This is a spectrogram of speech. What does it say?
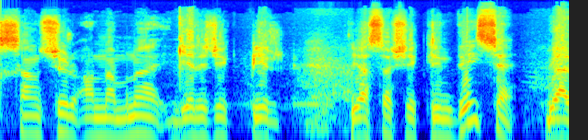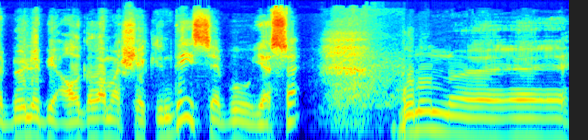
sansür anlamına gelecek bir yasa şeklindeyse yani böyle bir algılama şeklindeyse bu yasa bunun e,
